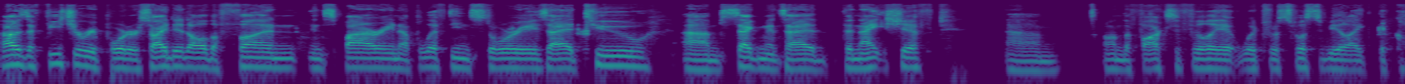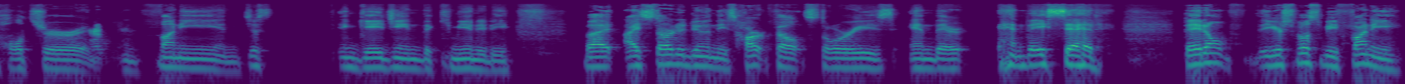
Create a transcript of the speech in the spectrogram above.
I was a feature reporter. So I did all the fun, inspiring, uplifting stories. I had two um, segments. I had the night shift, um, on the Fox affiliate, which was supposed to be like the culture and, and funny and just engaging the community. But I started doing these heartfelt stories, and they and they said they don't. You're supposed to be funny.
